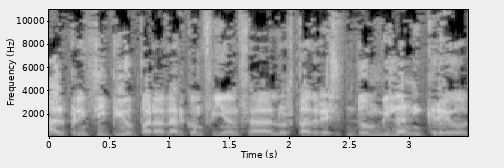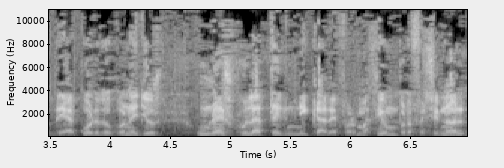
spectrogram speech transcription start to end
Al principio, para dar confianza a los padres, don Milani creó, de acuerdo con ellos, una escuela técnica de formación profesional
